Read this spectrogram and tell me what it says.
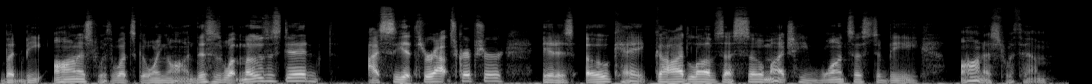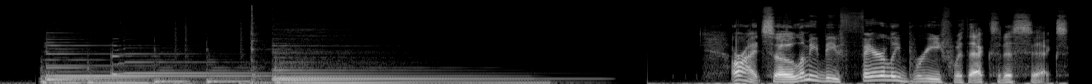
but be honest with what's going on. This is what Moses did. I see it throughout Scripture. It is okay. God loves us so much, He wants us to be honest with Him. All right, so let me be fairly brief with Exodus 6.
